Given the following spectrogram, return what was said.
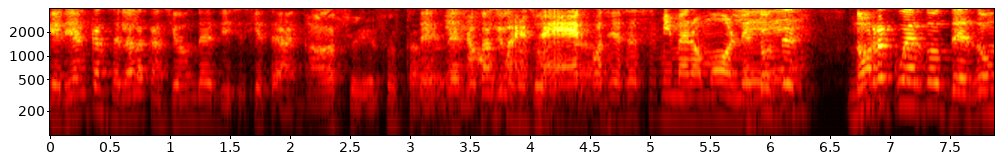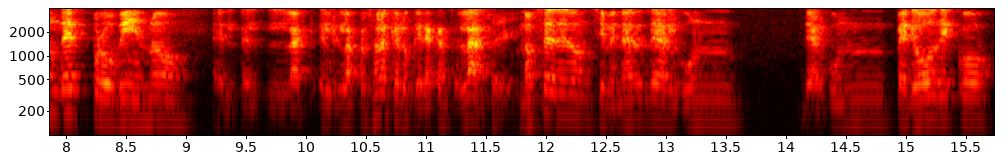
querían cancelar la canción de 17 años. Ah, sí, eso está De- de Los no Ángeles puede Azules. ser, pues eso es mi mero mole. Entonces, no recuerdo de dónde provino el- el- la, el- la persona que lo quería cancelar. Sí. No sé de dónde, si venía de algún, de algún periódico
